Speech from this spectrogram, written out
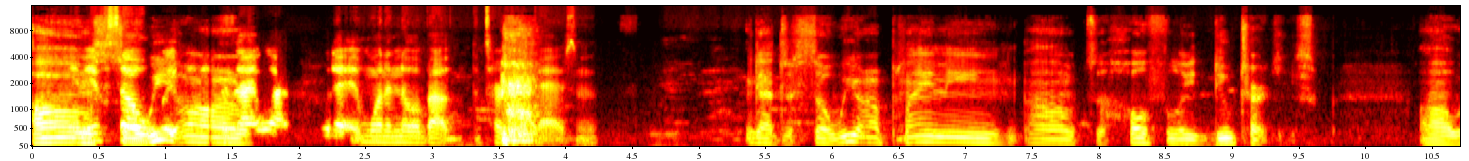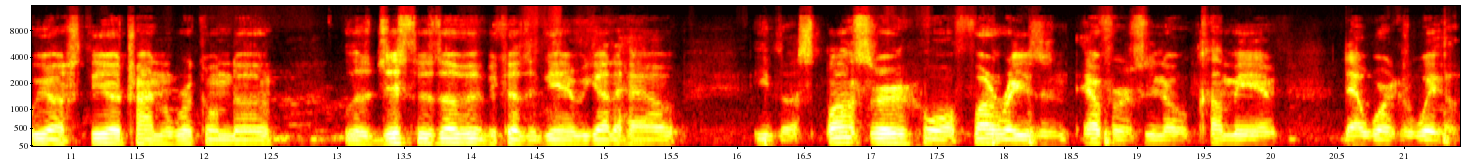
Um, And if so, so, we are. I got people that want to know about the turkey passing. Gotcha. So we are planning um to hopefully do turkeys. Uh, we are still trying to work on the logistics of it because again, we got to have either a sponsor or fundraising efforts, you know, come in that works well.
